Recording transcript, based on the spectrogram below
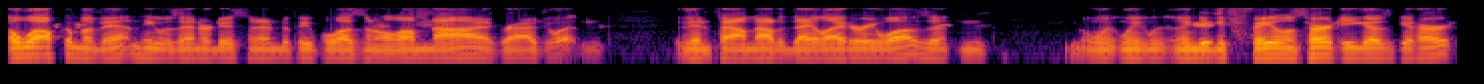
a welcome event, and he was introducing him to people as an alumni, a graduate, and then found out a day later he wasn't. And when, when, when you get your feelings hurt, egos get hurt.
